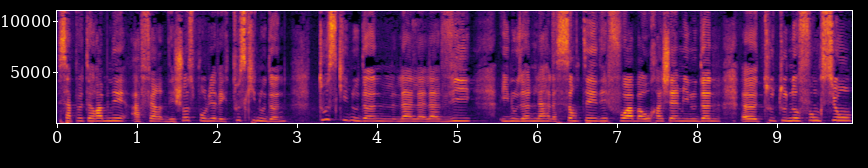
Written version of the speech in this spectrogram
ça peut te ramener à faire des choses pour lui avec tout ce qu'il nous donne, tout ce qu'il nous donne, la, la, la, vie, il nous donne la, la santé des fois, bah, au Hachem, il nous donne euh, toutes nos fonctions,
